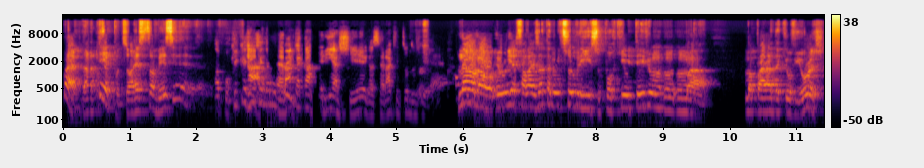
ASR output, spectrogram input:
Ué, dá tempo, só resta saber se. Ah, por que, que a gente ainda não Será fez? que a carteirinha chega? Será que tudo? Não, não, eu ia falar exatamente sobre isso, porque teve um, um, uma, uma parada que eu vi hoje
